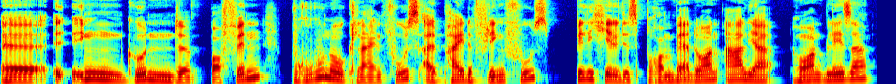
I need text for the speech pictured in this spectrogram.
Äh, Ingunde Boffin, Bruno Kleinfuß, Alpeide Flinkfuß, Billichildes Brombeerdorn, Alia Hornbläser,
